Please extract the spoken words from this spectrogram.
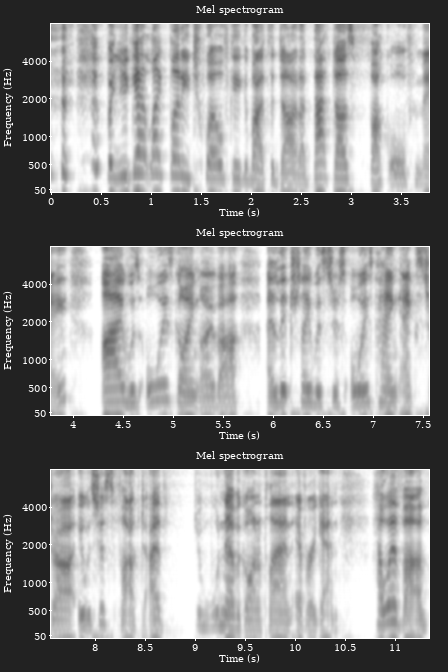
but you get like bloody 12 gigabytes of data. That does fuck all for me. I was always going over. I literally was just always paying extra. It was just fucked. I would never go on a plan ever again. However,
